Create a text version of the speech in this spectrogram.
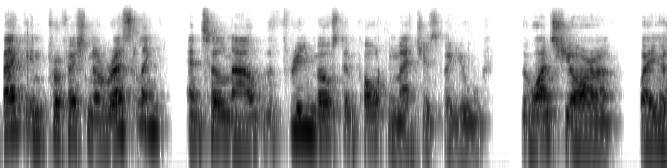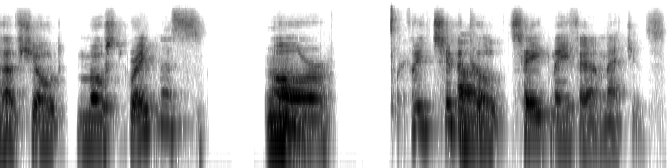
back in professional wrestling until now, the three most important matches for you, the ones you're where you have showed most greatness, Mm. or three typical Tate Mayfair matches.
